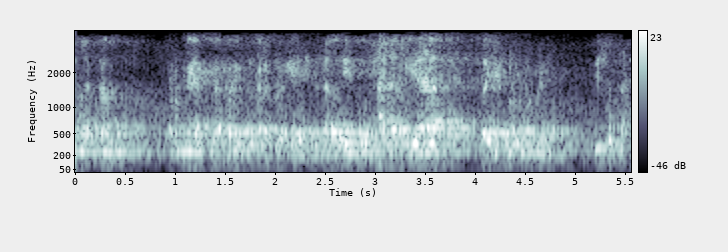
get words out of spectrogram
semacam permen apa itu kalau pergi di tahu itu halabia banyak permen disembah.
